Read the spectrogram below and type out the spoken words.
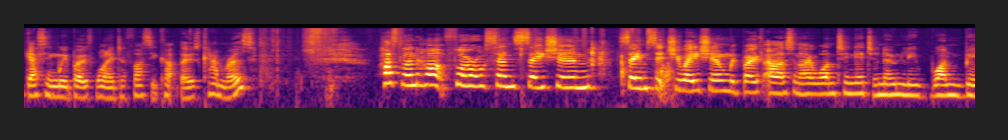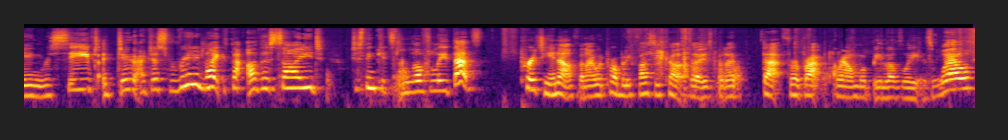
guessing we both wanted to fussy cut those cameras. Hustle and Heart Floral Sensation, same situation with both Alice and I wanting it and only one being received. I do, I just really like that other side. I just think it's lovely. That's pretty enough and I would probably fussy cut those, but I, that for a background would be lovely as well.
